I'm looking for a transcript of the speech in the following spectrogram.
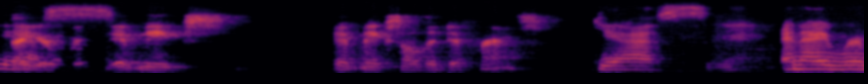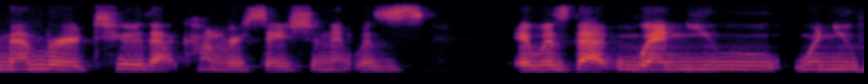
that you're with, it makes it makes all the difference. Yes. And I remember too that conversation. It was it was that when you when you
